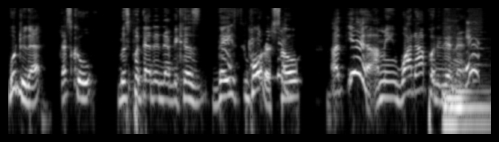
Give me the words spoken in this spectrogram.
we'll do that. That's cool. Let's put that in there because they I support we us. So uh, yeah, I mean, why not put it in there? Yeah.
